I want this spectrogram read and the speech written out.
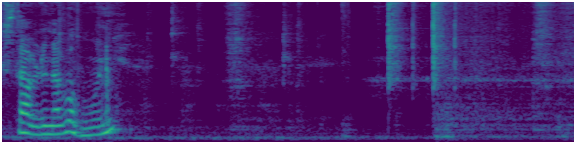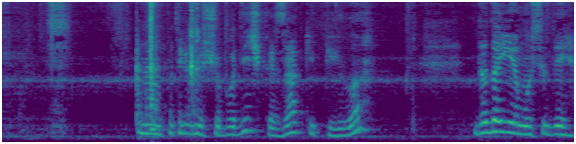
Ставлю на вогонь. Нам потрібно, щоб водичка закипіла. Додаємо сюди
